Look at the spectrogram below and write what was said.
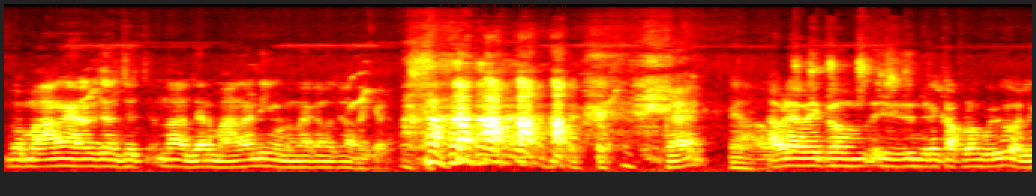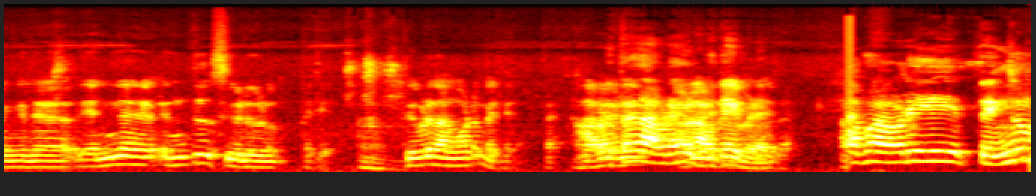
ഇപ്പൊ മാങ്ങ എന്നാ അഞ്ചാറ് കൊണ്ടുവന്നാൽ കൊണ്ടുവന്നേക്കാന്ന് വെച്ചാൽ നടക്കാം അവിടെ അവിടെ ഇപ്പം എന്തെങ്കിലും കപ്പളം കുരു അല്ലെങ്കിൽ എന്നെ എന്ത് സീഡുകളും പറ്റും ഇവിടെ അങ്ങോട്ടും പറ്റും അവിടുത്തെ അവിടെ ഇവിടെ. അപ്പൊ അവിടെ ഈ തെങ്ങും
